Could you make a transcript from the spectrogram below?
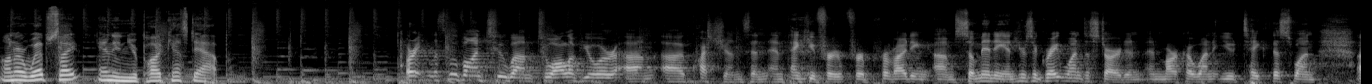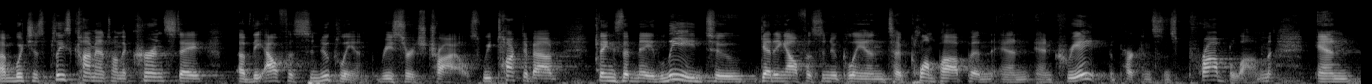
on our website and in your podcast app. All right, let's move on to, um, to all of your um, uh, questions, and, and thank you for, for providing um, so many. And here's a great one to start, and, and Marco, why don't you take this one, um, which is please comment on the current state of the alpha synuclein research trials. We talked about things that may lead to getting alpha synuclein to clump up and, and, and create the Parkinson's problem, and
